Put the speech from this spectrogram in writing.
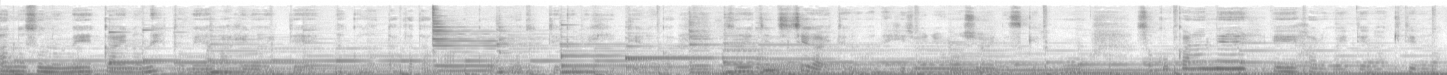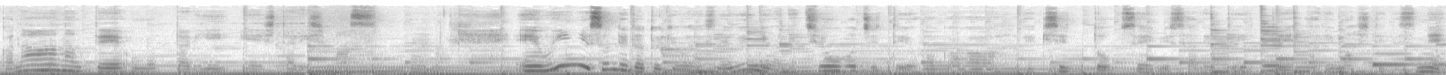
あのその冥界のね扉が開いて亡くなった方がこう戻ってくる日っていうのがその一日違いっていうのがね非常に面白いんですけど、えー、ハロウィンっていうのは来てるのかななんて思ったり、えー、したりします。うんえー、ウィーンに住んでた時はですねウィーンにはね中央墓地っていうお墓が、えきちっと整備されていてありましてですね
